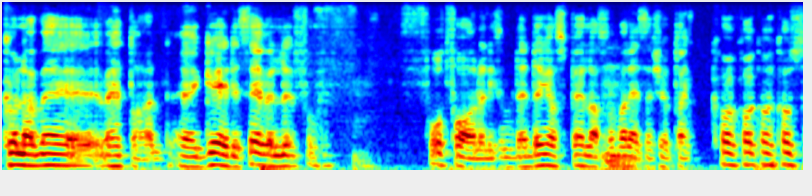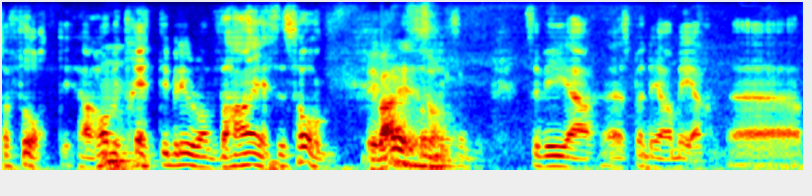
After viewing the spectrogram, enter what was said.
kolla vad heter han? Eh, Guedes är väl fortfarande liksom den nya spelare som mm. Valencia köpt. Han kostar 40. Här har mm. vi 30 miljoner varje säsong. I varje säsong? Liksom Sevilla eh, spenderar mer. Eh,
